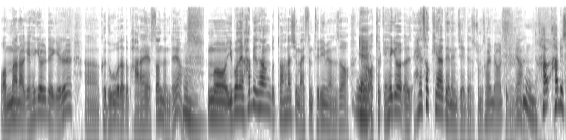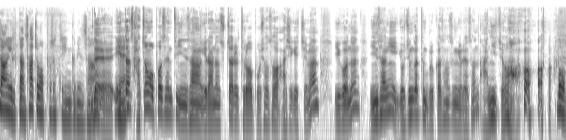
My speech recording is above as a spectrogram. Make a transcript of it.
원만하게 해결되기를 어, 그 누구보다도 바라했었는데요. 음. 뭐 이번에 합의 사항부터 하나씩 말씀드리면서 예. 이걸 어떻게 해결 해석해야 되는지에 대해서 좀 설명을 드리면 음. 합의 사항이 일단 4.5% 임금 인상. 네, 예. 일단 예. 4.5% 인상이라는 숫자를 들어보셔서 아시겠지만 이거는 인상이 요즘 같은 물가 상승률에선 아니죠. 뭐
